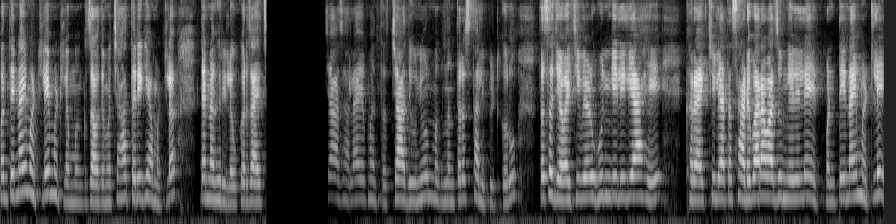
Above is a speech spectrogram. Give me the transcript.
पण ते नाही म्हटले. म्हटलं मग जाऊ दे मग चहा तरी घ्या म्हटलं. त्यांना घरी लवकर जायचं चहा झाला आहे म्हणतात चहा देऊन येऊन मग नंतरच थालीपीठ करू. तसं जेवायची वेळ होऊन गेलेली आहे. खरं ॲक्च्युली आता साडेबारा वाजून गेलेले आहेत पण ते नाही म्हटले.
